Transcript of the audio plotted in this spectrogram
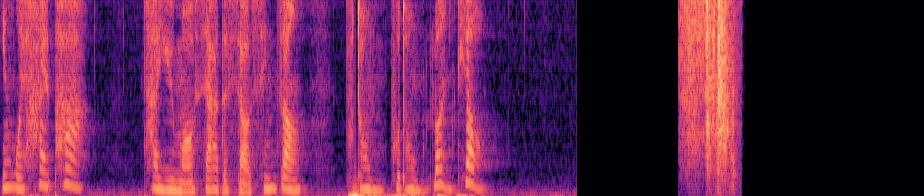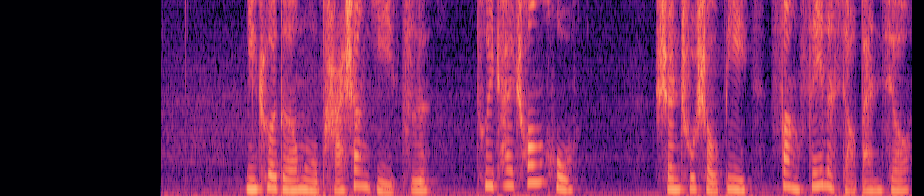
因为害怕，它羽毛下的小心脏扑通扑通乱跳。尼科德姆爬上椅子，推开窗户，伸出手臂放飞了小斑鸠。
